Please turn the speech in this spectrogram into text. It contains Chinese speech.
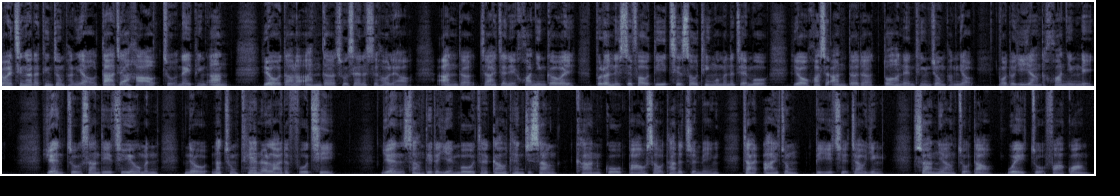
各位亲爱的听众朋友，大家好，主内平安！又到了安德出现的时候了。安德在这里欢迎各位，不论你是否第一次收听我们的节目，又或是安德的多年听众朋友，我都一样的欢迎你。愿主上帝赐予我们有那从天而来的福气，愿上帝的眼目在高天之上看顾保守他的子民，在爱中彼此照应。三娘祖道，为祖发光。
